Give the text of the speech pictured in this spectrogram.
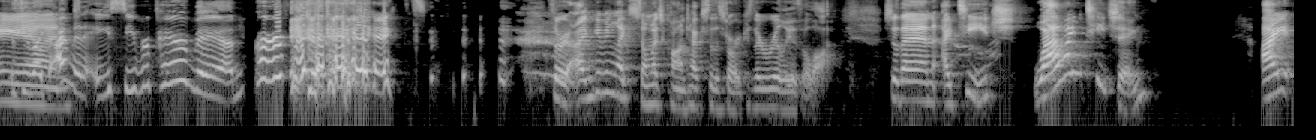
And he like, I'm an AC repairman. Perfect. sorry, I'm giving like so much context to the story because there really is a lot. So then I teach. While I'm teaching, I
